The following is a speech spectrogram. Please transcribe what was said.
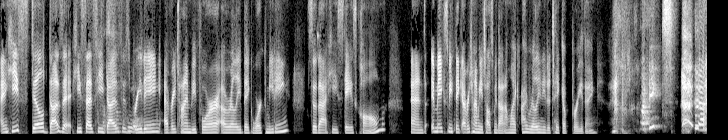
and he still does it. He says he That's does so his cool. breathing every time before a really big work meeting so that he stays calm. And it makes me think every time he tells me that, I'm like, I really need to take up breathing. right? Yeah.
